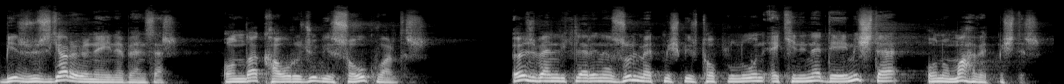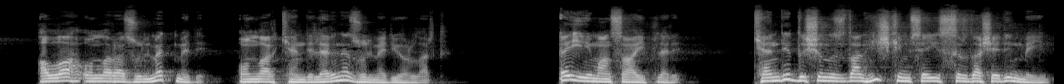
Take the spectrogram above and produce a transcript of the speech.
bir rüzgar örneğine benzer. Onda kavurucu bir soğuk vardır. Özbenliklerine zulmetmiş bir topluluğun ekinine değmiş de onu mahvetmiştir. Allah onlara zulmetmedi. Onlar kendilerine zulmediyorlardı. Ey iman sahipleri! Kendi dışınızdan hiç kimseyi sırdaş edinmeyin.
